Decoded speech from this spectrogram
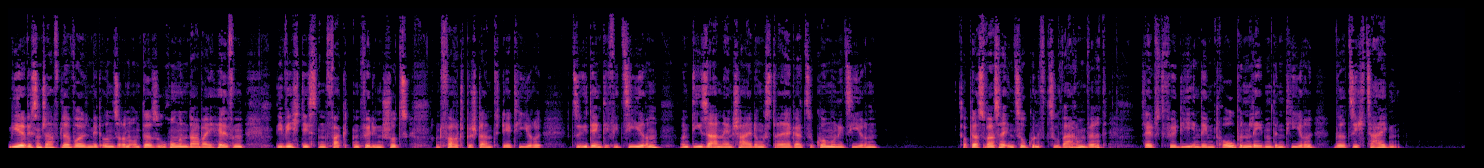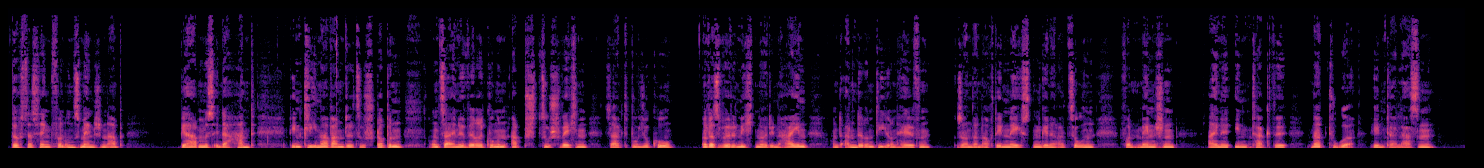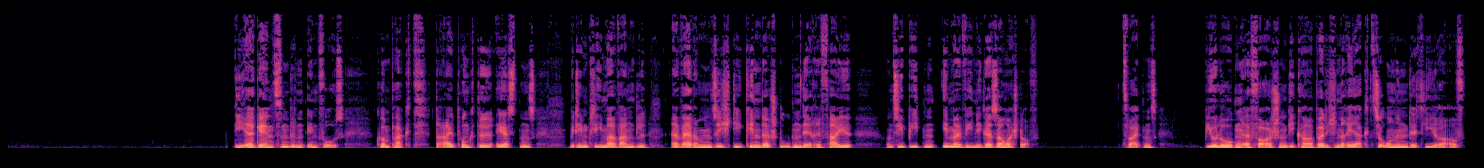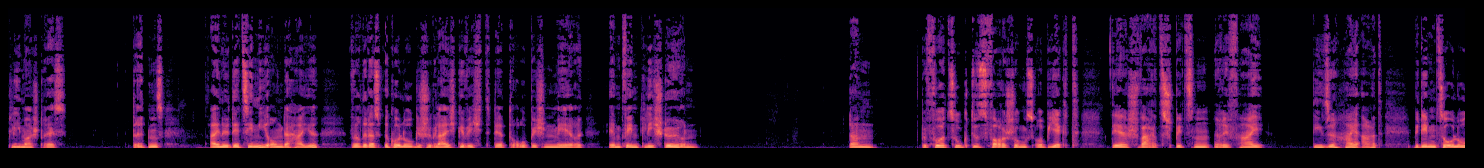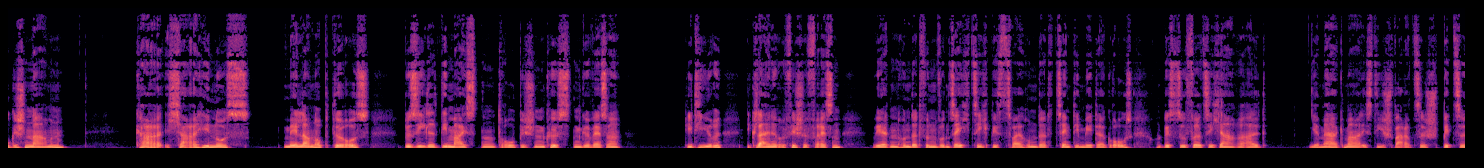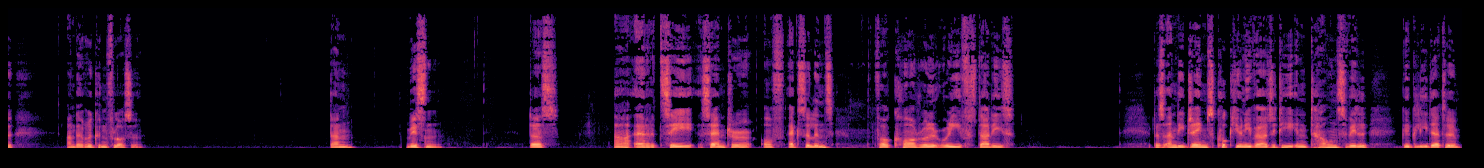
Wir Wissenschaftler wollen mit unseren Untersuchungen dabei helfen, die wichtigsten Fakten für den Schutz und Fortbestand der Tiere zu identifizieren und diese an Entscheidungsträger zu kommunizieren. Ob das Wasser in Zukunft zu warm wird, selbst für die in den Tropen lebenden Tiere, wird sich zeigen. Doch das hängt von uns Menschen ab. Wir haben es in der Hand, den Klimawandel zu stoppen und seine Wirkungen abzuschwächen, sagt Buyuko. Und das würde nicht nur den Haien und anderen Tieren helfen, sondern auch den nächsten Generationen von Menschen eine intakte Natur hinterlassen. Die ergänzenden Infos. Kompakt drei Punkte. Erstens, mit dem Klimawandel erwärmen sich die Kinderstuben der Riffhaie und sie bieten immer weniger Sauerstoff. Zweitens, Biologen erforschen die körperlichen Reaktionen der Tiere auf Klimastress. Drittens, Eine Dezimierung der Haie würde das ökologische Gleichgewicht der tropischen Meere empfindlich stören. Dann bevorzugtes Forschungsobjekt der Schwarzspitzen-Riffhai. Diese Haiart mit dem zoologischen Namen Carcharhinus melanopterus besiedelt die meisten tropischen Küstengewässer. Die Tiere, die kleinere Fische fressen, werden 165 bis 200 Zentimeter groß und bis zu 40 Jahre alt. Ihr Merkmal ist die schwarze Spitze an der Rückenflosse. Dann Wissen. Das ARC Center of Excellence for Coral Reef Studies. Das an die James Cook University in Townsville gegliederte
